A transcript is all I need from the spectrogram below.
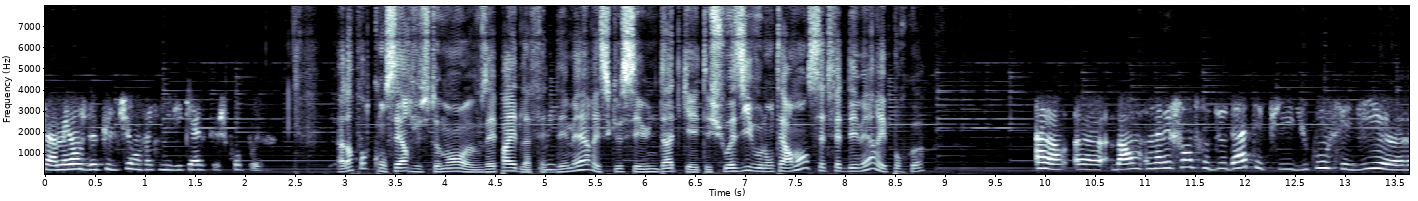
c'est un mélange de culture en fait musicale que je propose. Alors pour le concert justement, vous avez parlé de la fête Oui. des mères. Est-ce que c'est une date qui a été choisie volontairement, cette fête des mères, et pourquoi? Alors, euh, bah, on, avait le choix entre deux dates et puis du coup on s'est dit euh,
